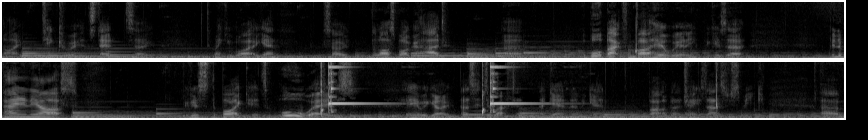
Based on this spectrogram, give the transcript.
like tinker it instead, so to make it right again. So the last bike I had, um, I bought back from Bar Hill really because uh, been a pain in the ass. Because the bike, it's always here we go. That's interacting again and again, but I'm going to change that as we speak. Um,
